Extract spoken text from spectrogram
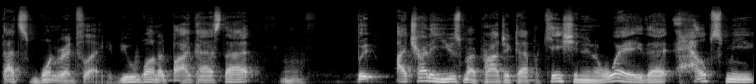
That's one red flag. If you want to bypass that, mm. but I try to use my project application in a way that helps me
